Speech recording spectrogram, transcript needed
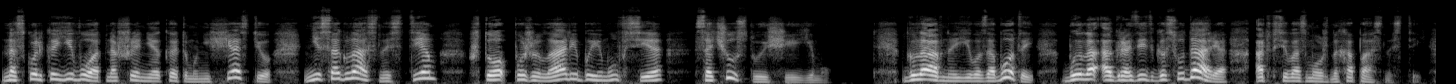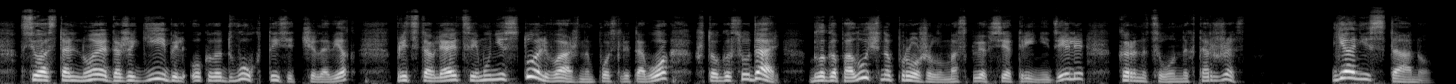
насколько его отношение к этому несчастью не согласно с тем, что пожелали бы ему все сочувствующие ему. Главной его заботой было оградить государя от всевозможных опасностей. Все остальное, даже гибель около двух тысяч человек, представляется ему не столь важным после того, что государь благополучно прожил в Москве все три недели коронационных торжеств. Я не стану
